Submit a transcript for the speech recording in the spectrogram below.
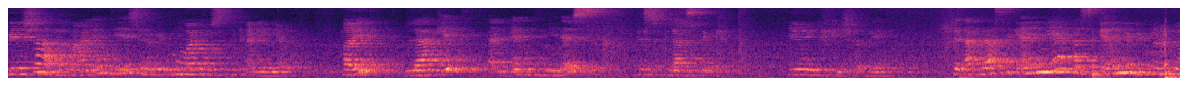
بيشابه مع دي اس إنه بيكون مايكروستيك انيميا طيب لكن دي اس dysplastic unique feature في ال aplastic anemia بيكون عنده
